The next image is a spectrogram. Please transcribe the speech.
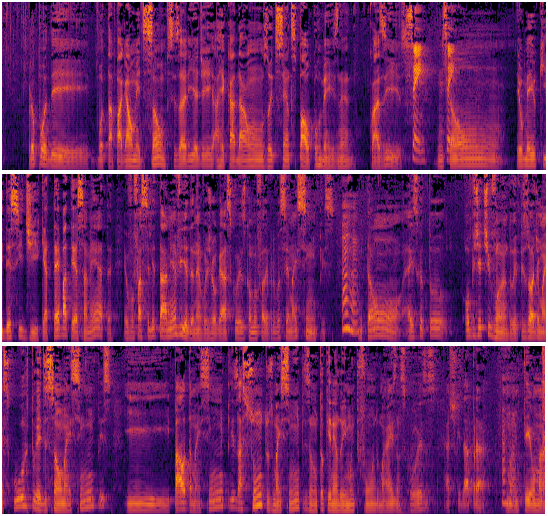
para eu poder botar, pagar uma edição, precisaria de arrecadar uns 800 pau por mês, né? Quase isso. Sim, sim. Então, eu meio que decidi que até bater essa meta, eu vou facilitar a minha vida, né? Vou jogar as coisas, como eu falei pra você, mais simples. Então, é isso que eu tô objetivando. Episódio mais curto, edição mais simples e pauta mais simples, assuntos mais simples. Eu não tô querendo ir muito fundo mais nas coisas. Acho que dá pra manter uma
